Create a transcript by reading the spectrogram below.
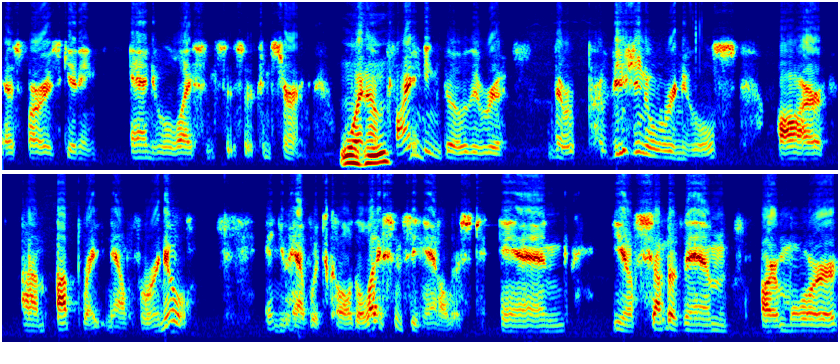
as far as getting annual licenses are concerned. Mm-hmm. What I'm mm-hmm. finding, though, the, re- the provisional renewals are um, up right now for renewal. And you have what's called a licensing analyst. And, you know, some of them are more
